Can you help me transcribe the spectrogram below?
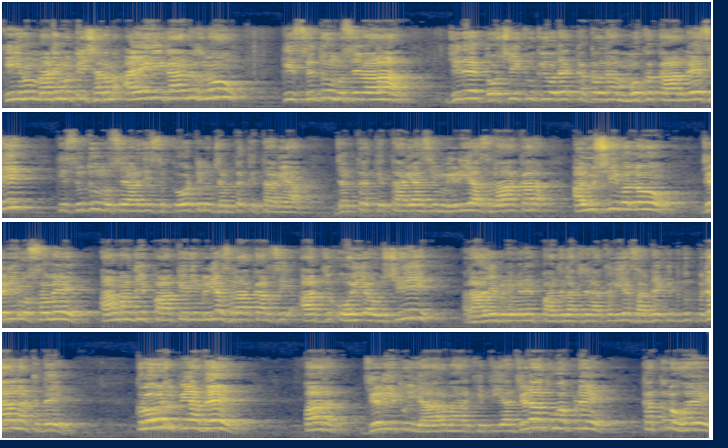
ਕੀ ਹੁਣ ਮਾੜੀ ਮੁੱਟੀ ਸ਼ਰਮ ਆਏਗੀ ਕਾਂਗਰਸ ਨੂੰ ਕਿ ਸਿੱਧੂ ਮੂਸੇਵਾਲਾ, ਜਿਹਦੇ ਦੋਸ਼ੀ ਕਿਉਂਕਿ ਉਹਦੇ ਕਤਲ ਦਾ ਮੁੱਖ ਕਾਰਨ ਇਹ ਸੀ ਕਿ ਸਿੱਧੂ ਮੂਸੇਵਾਲੇ ਦੀ ਸਿਕਿਉਰਿਟੀ ਨੂੰ ਜਨਤਕ ਕੀਤਾ ਗਿਆ। ਜਨਤਕ ਕੀਤਾ ਗਿਆ ਸੀ ਮੀਡੀਆ ਸਲਾਹਕਾਰ ਆਯੂਸ਼ੀ ਵੱਲੋਂ ਜਿਹੜੀ ਉਸ ਸਮੇਂ ਆਮ ਆਦਮੀ ਪਾਰਟੀ ਦੀ ਮੀਡੀਆ ਸਲਾਹਕਾਰ ਸੀ, ਅੱਜ ਉਹੀ ਆਯੂਸ਼ੀ ਰਾਜੇ ਵੜਿੰਗ ਨੇ 5 ਲੱਖ ਚ ਰੱਖ ਲਿਆ ਸਾਡੇ ਕਿਤੇ ਤੂੰ 50 ਲੱਖ ਦੇ ਕਰੋੜ ਰੁਪਇਆ ਦੇ। ਪਰ ਜਿਹੜੀ ਤੂੰ ਯਾਰ ਮਾਰ ਕੀਤੀ ਆ ਜਿਹੜਾ ਤੂੰ ਆਪਣੇ ਕਤਲ ਹੋਏ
